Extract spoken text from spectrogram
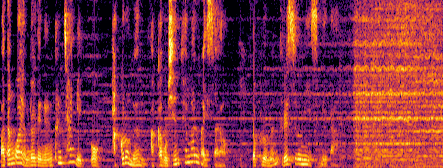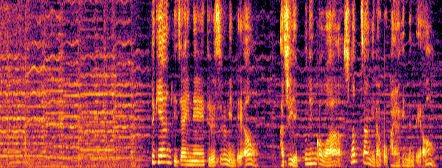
마당과 연결되는 큰 창이 있고 밖으로는 아까 보신 퇴마루가 있어요. 옆으로는 드레스룸이 있습니다. 특이한 디자인의 드레스룸인데요. 아주 예쁜 행거와 수납장이라고 봐야겠는데요.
